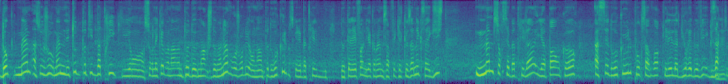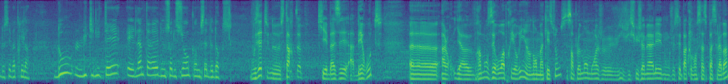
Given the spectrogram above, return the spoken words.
Donc même à ce jour, même les toutes petites batteries qui ont, sur lesquelles on a un peu de marge de manœuvre, aujourd'hui on a un peu de recul parce que les batteries de téléphone, il y a quand même, ça fait quelques années que ça existe. Même sur ces batteries-là, il n'y a pas encore assez de recul pour savoir quelle est la durée de vie exacte Mhm. de ces batteries-là. D'où l'utilité et l'intérêt d'une solution comme celle de Dox. Vous êtes une start-up qui est basée à Beyrouth. Euh, alors, il y a vraiment zéro a priori hein, dans ma question. C'est simplement moi, je j'y suis jamais allé, donc je sais pas comment ça se passe là-bas.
